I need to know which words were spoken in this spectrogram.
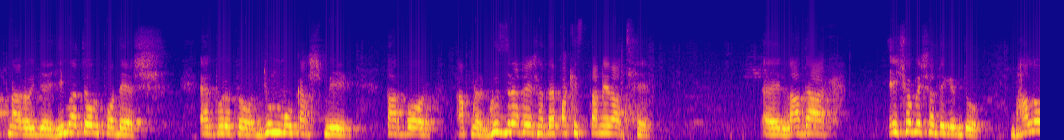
আপনার ওই যে হিমাচল প্রদেশ, এরপরে তো জম্মু কাশ্মীর, তারপর আপনার গুজরাটের সাথে পাকিস্তানের আছে, এই লাদাখ, এইসবের সাথে কিন্তু ভালো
